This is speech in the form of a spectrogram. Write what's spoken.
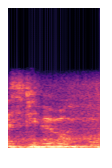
missed you.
